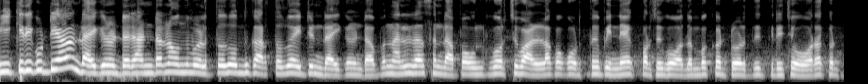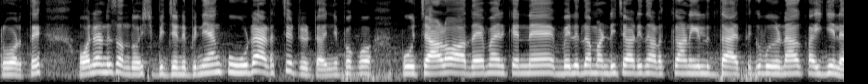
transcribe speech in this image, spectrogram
കൊ- കുട്ടികൾ കുട്ടികളുണ്ടായിക്കുന്നുണ്ട് രണ്ടെണ്ണം ഒന്ന് വെളുത്തതും ഒന്ന് കറുത്തതും ആയിട്ട് ഉണ്ടായിക്കുന്നുണ്ട് അപ്പോൾ നല്ല രസമുണ്ട് അപ്പോൾ അവൾക്ക് കുറച്ച് വെള്ളമൊക്കെ കൊടുത്ത് പിന്നെ കുറച്ച് ഗോതമ്പൊക്കെ ഇട്ട് കൊടുത്ത് ഇത്തിരി ചോറൊക്കെ ഇട്ട് കൊടുത്ത് ഓലാണ് സന്തോഷിപ്പിച്ചിട്ടുണ്ട് പിന്നെ ഞാൻ കൂടെ അടച്ചിട്ട് കേട്ടോ ഇനിയിപ്പോൾ പൂച്ചാളോ അതേമാതിരി തന്നെ വലുത മണ്ടി ചാടി നടക്കുകയാണെങ്കിൽ ഇത് താഴത്തേക്ക് വീണാൽ കഴിഞ്ഞില്ല.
